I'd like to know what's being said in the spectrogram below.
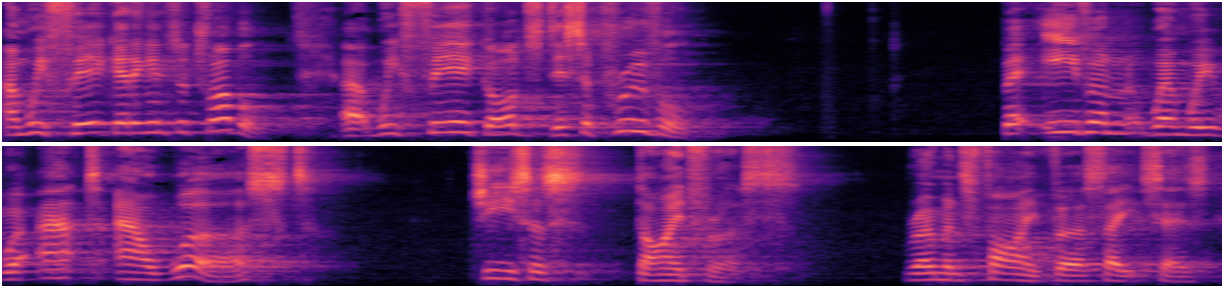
and we fear getting into trouble. Uh, we fear God's disapproval. But even when we were at our worst, Jesus died for us. Romans 5, verse 8 says,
